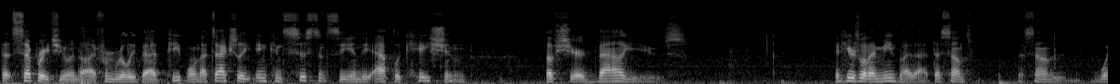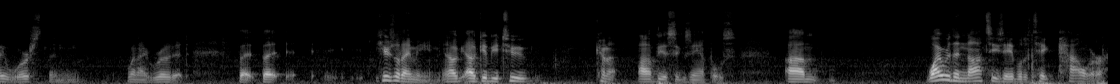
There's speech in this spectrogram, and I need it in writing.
that separates you and I from really bad people, and that's actually inconsistency in the application of shared values. And here's what I mean by that. That sounds that sounds way worse than when I wrote it, but but here's what I mean. And I'll, I'll, give you two kind of obvious examples. Um, why were the Nazis able to take power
